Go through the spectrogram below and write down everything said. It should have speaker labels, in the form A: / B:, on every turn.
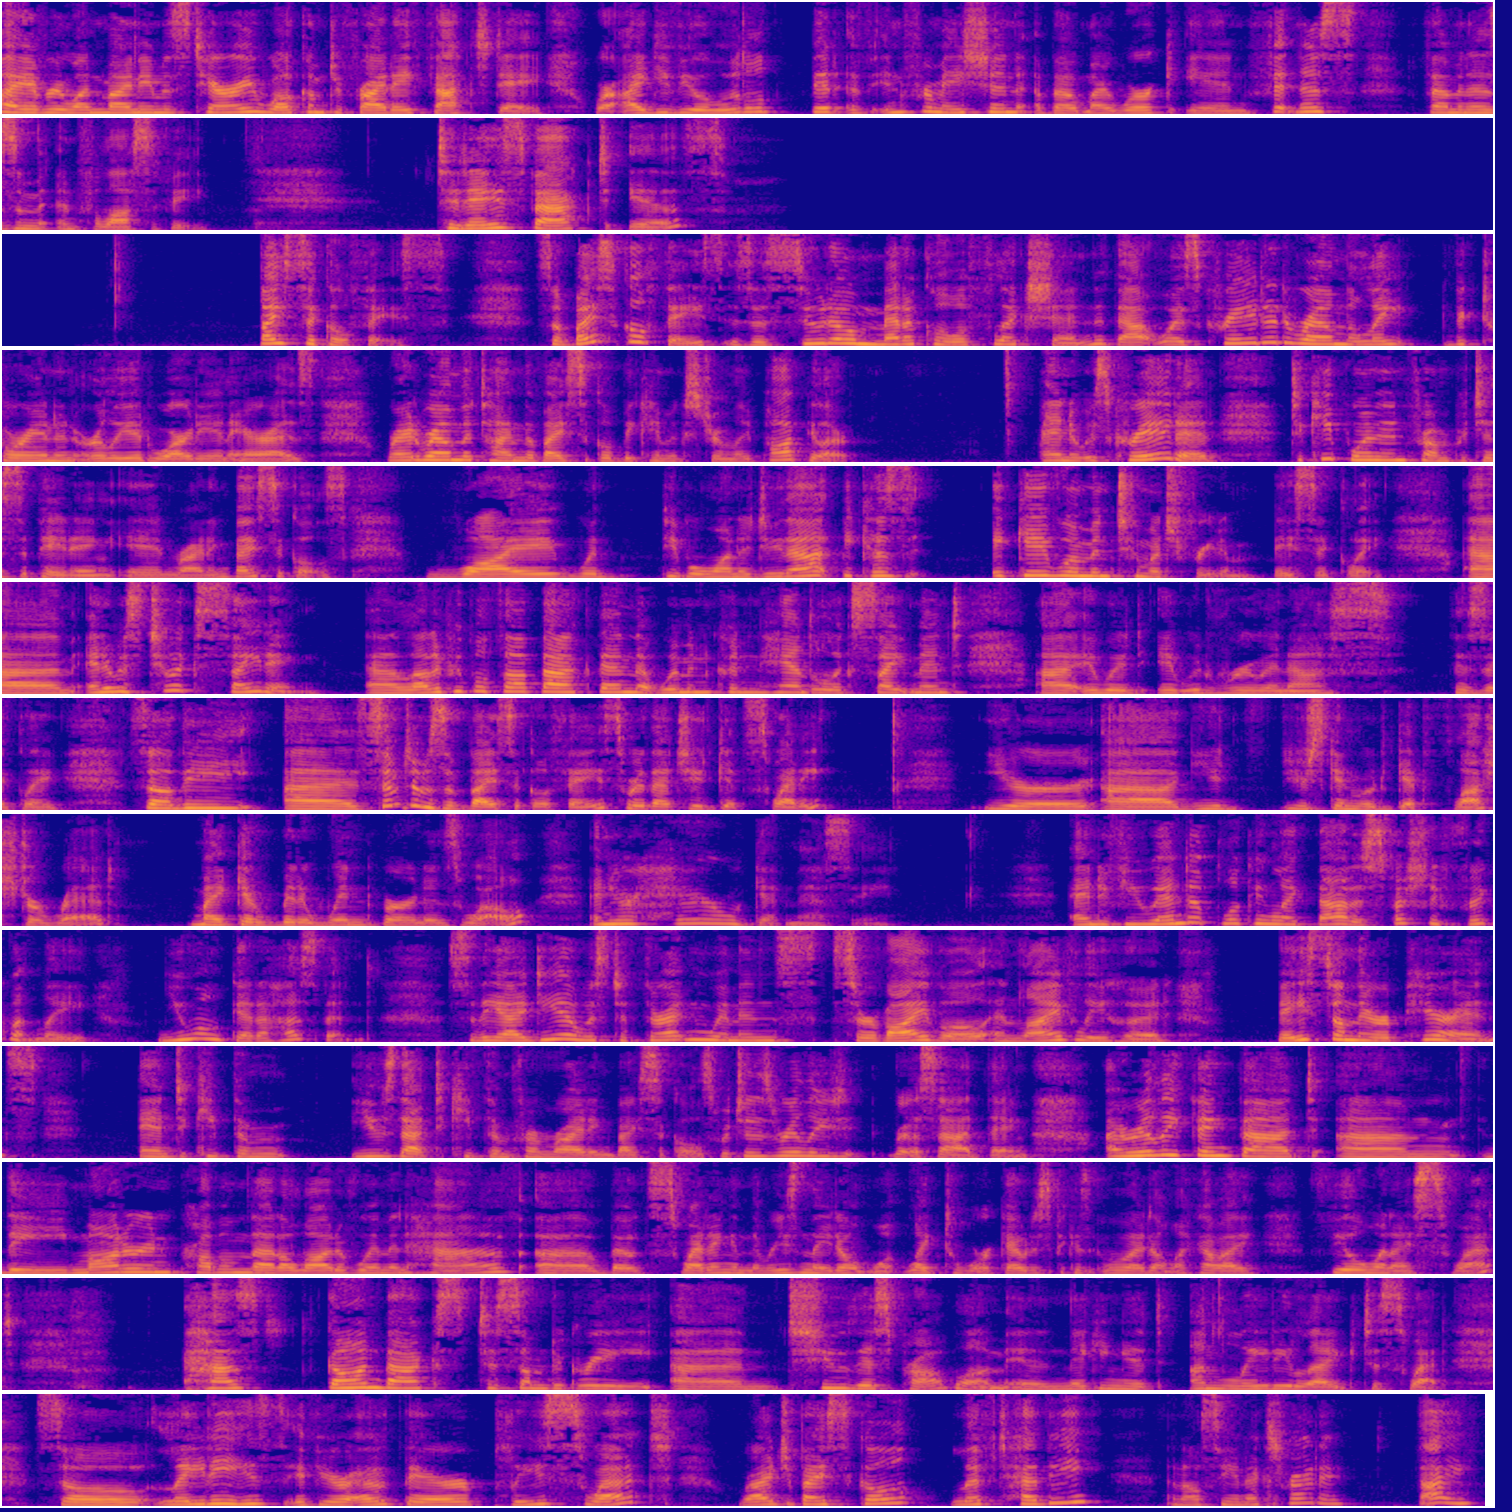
A: Hi everyone, my name is Terri. Welcome to Friday Fact Day, where I give you a little bit of information about my work in fitness, feminism, and philosophy. Today's fact is bicycle face. So bicycle face is a pseudo-medical affliction that was created around the late Victorian and early Edwardian eras, right around the time the bicycle became extremely popular. And it was created to keep women from participating in riding bicycles. Why would people want to do that? Because it gave women too much freedom, basically. Um, and it was too exciting. A lot of people thought back then that women couldn't handle excitement. Uh, it would it would ruin us physically. So the uh, symptoms of bicycle face were that you'd get sweaty, your uh, you your skin would get flushed or red, might get a bit of windburn as well, and your hair would get messy. And if you end up looking like that, especially frequently, you won't get a husband. So the idea was to threaten women's survival and livelihood based on their appearance and to keep them use that to keep them from riding bicycles, which is really a sad thing. I really think that um, the modern problem that a lot of women have uh, about sweating and the reason they don't want, like to work out is because, oh, I don't like how I feel when I sweat, has gone back to some degree um, to this problem in making it unladylike to sweat. So, ladies, if you're out there, please sweat, ride your bicycle, lift heavy, and I'll see you next Friday. Bye.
